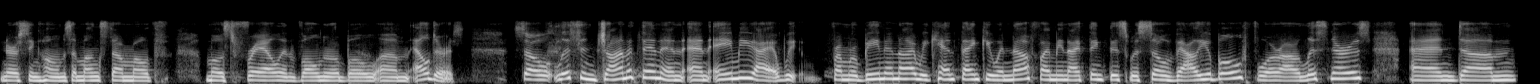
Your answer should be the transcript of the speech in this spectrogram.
nursing homes amongst our most most frail and vulnerable um, elders. So listen, Jonathan and, and Amy, I, we, from Rubina and I, we can't thank you enough. I mean, I think this was so valuable for our listeners. And um,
